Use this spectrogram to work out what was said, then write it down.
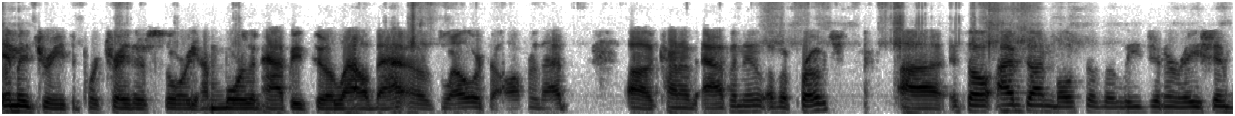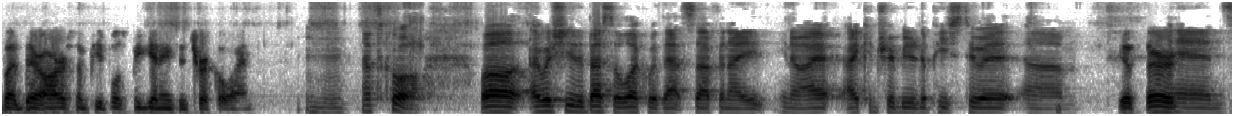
imagery to portray their story, I'm more than happy to allow that as well or to offer that uh, kind of avenue of approach. Uh, and so I've done most of the lead generation, but there are some people beginning to trickle in. Mm-hmm. That's cool. Well, I wish you the best of luck with that stuff, and I, you know, I, I contributed a piece to it. Um, yes, sir. And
